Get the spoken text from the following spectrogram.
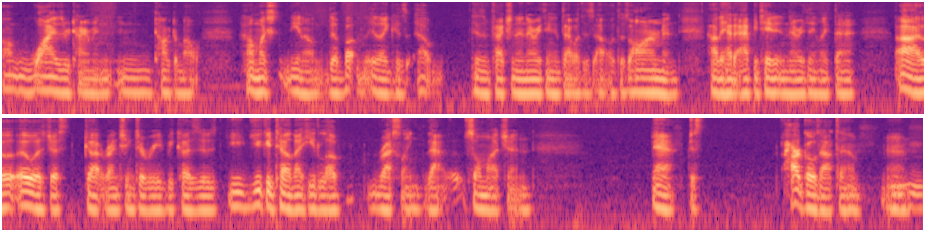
on why his retirement and talked about how much you know the like his out his infection and everything like that with his out with his arm and how they had to amputate it and everything like that. Ah, it, it was just gut wrenching to read because it was you you could tell that he loved wrestling that so much and yeah, just heart goes out to him. Yeah. Mhm.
